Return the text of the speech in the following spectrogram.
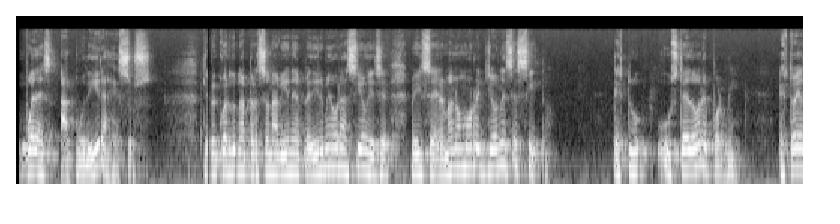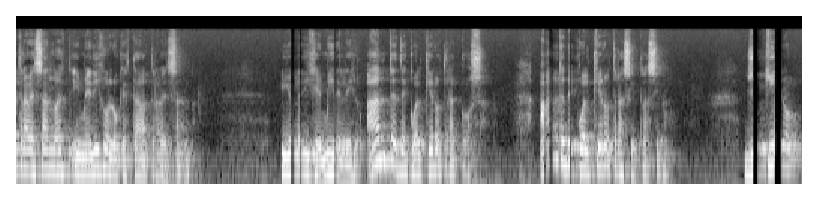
Tú puedes acudir a Jesús. Yo recuerdo una persona viene a pedirme oración y me dice, hermano Morris, yo necesito que tú, usted ore por mí. Estoy atravesando esto y me dijo lo que estaba atravesando. Y yo le dije, mire, le dije, antes de cualquier otra cosa, antes de cualquier otra situación, yo quiero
